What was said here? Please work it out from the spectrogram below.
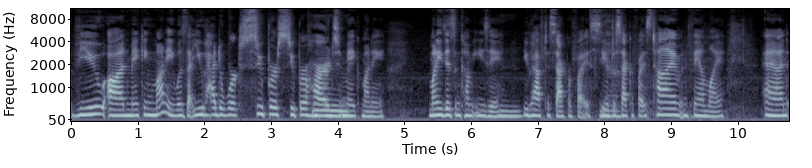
view on making money was that you had to work super super hard to mm-hmm. make money money doesn't come easy. Mm. You have to sacrifice. You have to sacrifice time and family. And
